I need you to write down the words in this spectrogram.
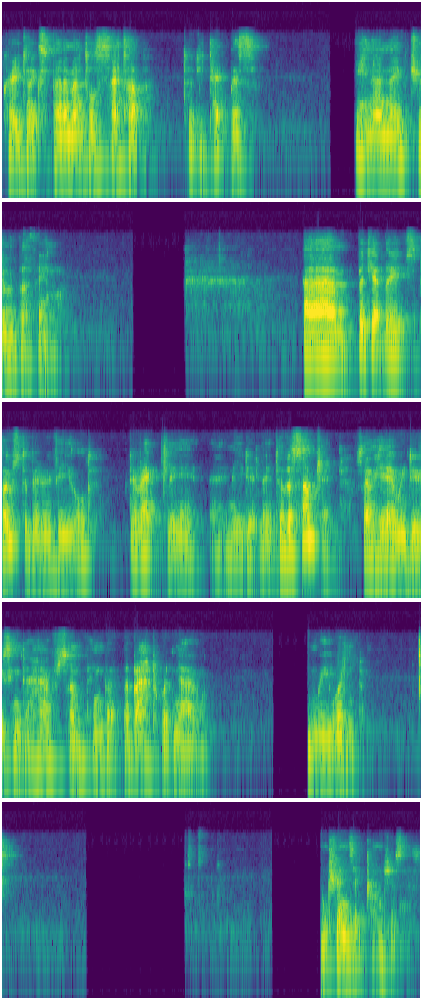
create an experimental setup to detect this inner nature of the thing. Um, but yet they're supposed to be revealed directly, immediately to the subject. So here we do seem to have something that the bat would know, we wouldn't. Intrinsic consciousness.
